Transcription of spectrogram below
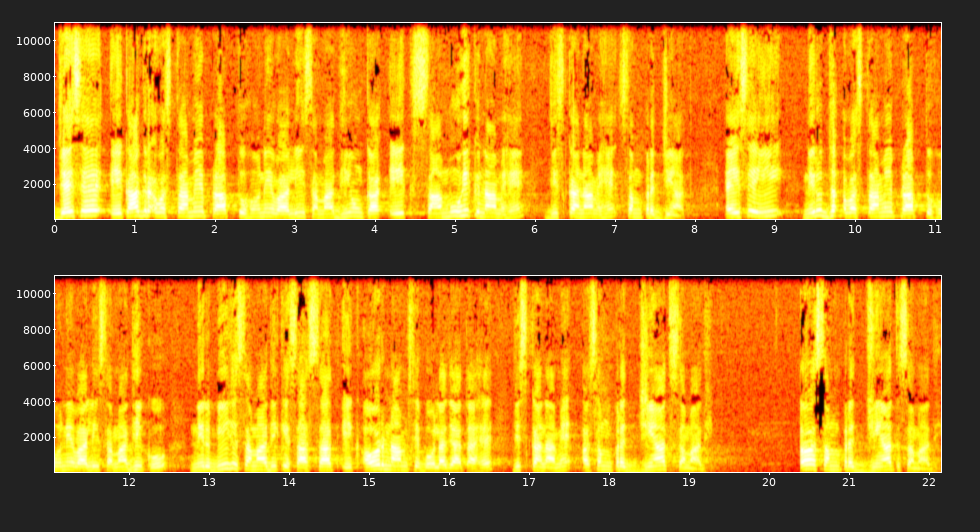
जैसे एकाग्र अवस्था में प्राप्त होने वाली समाधियों का एक सामूहिक नाम है, जिसका नाम है संप्रज्ञात। ऐसे ही निरुद्ध अवस्था में प्राप्त होने वाली समाधि को निर्बीज समाधि के साथ साथ एक और नाम से बोला जाता है, जिसका नाम है असंप्रज्ञात समाधि। असंप्रज्ञात समाधि।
